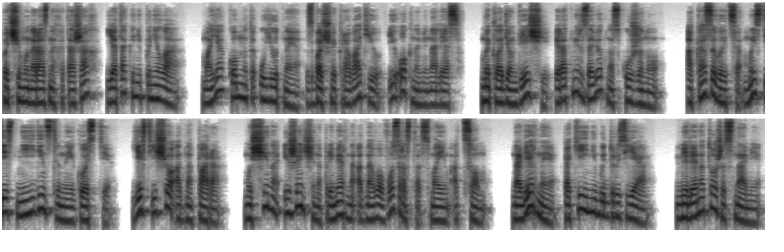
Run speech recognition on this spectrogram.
Почему на разных этажах, я так и не поняла. Моя комната уютная, с большой кроватью и окнами на лес. Мы кладем вещи, и Ратмир зовет нас к ужину. Оказывается, мы здесь не единственные гости. Есть еще одна пара. Мужчина и женщина примерно одного возраста с моим отцом. Наверное, какие-нибудь друзья. Милена тоже с нами.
